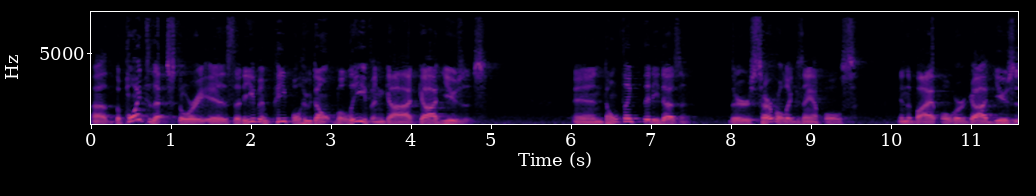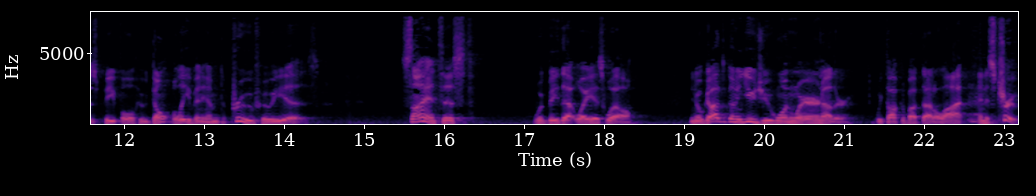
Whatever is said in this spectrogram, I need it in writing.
Uh, the point to that story is that even people who don't believe in God, God uses. And don't think that He doesn't. There's several examples in the Bible where God uses people who don't believe in Him to prove who He is. Scientists would be that way as well. You know, God's going to use you one way or another. We talk about that a lot, and it's true.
